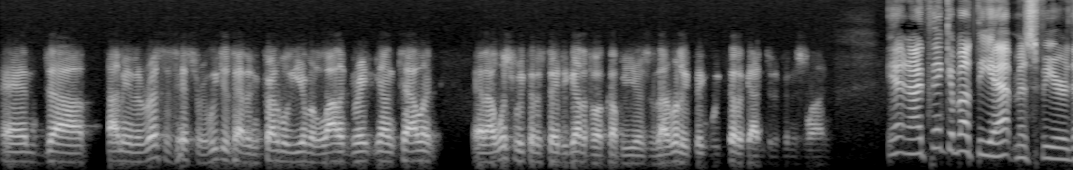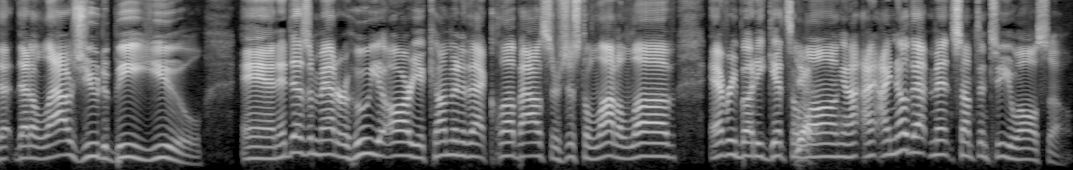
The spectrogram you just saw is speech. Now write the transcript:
and uh, I mean the rest is history. We just had an incredible year with a lot of great young talent, and I wish we could have stayed together for a couple of years because I really think we could have gotten to the finish line. And I think about the atmosphere that that allows you to be you. And it doesn't matter who you are, you come into that clubhouse, there's just a lot of love. Everybody gets yeah. along. And I, I know that meant something to you also.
